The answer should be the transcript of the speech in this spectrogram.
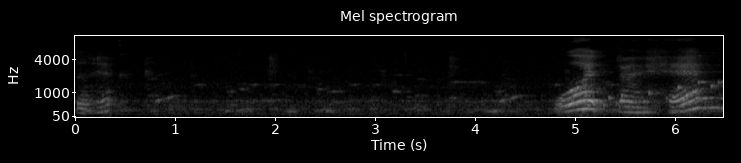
the heck? What the heck?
